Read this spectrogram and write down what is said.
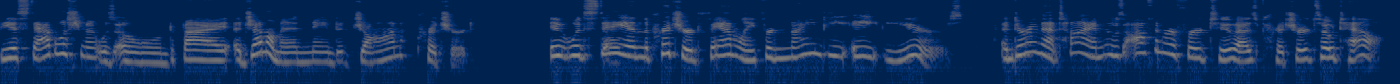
the establishment was owned by a gentleman named John Pritchard. It would stay in the Pritchard family for 98 years, and during that time, it was often referred to as Pritchard's Hotel.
